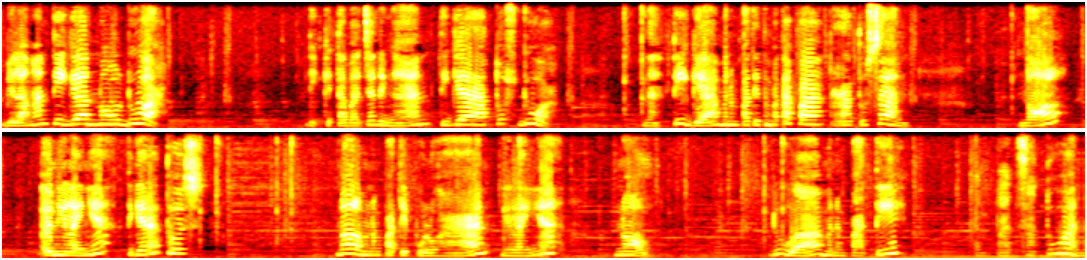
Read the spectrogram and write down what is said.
Bilangan 302. Di, kita baca dengan 302. Nah, 3 menempati tempat apa? Ratusan. 0 eh, nilainya 300. 0 menempati puluhan, nilainya 0 2 menempati tempat satuan.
